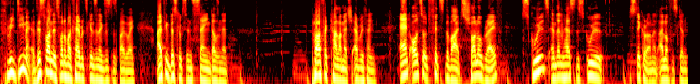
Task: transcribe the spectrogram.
3DMAX. This one is one of my favorite skins in existence, by the way. I think this looks insane, doesn't it? Perfect color match, everything. And also it fits the vibes. Shallow Grave, schools, and then it has the school sticker on it. I love the skin.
